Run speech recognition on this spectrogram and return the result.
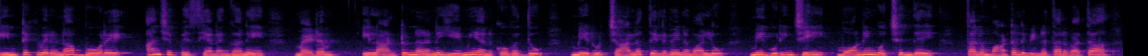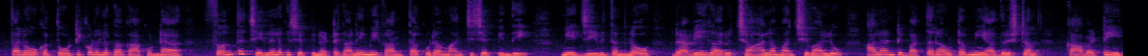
ఇంటికి వెళ్ళినా బోరే అని చెప్పేసి అనగానే మేడం ఇలా అంటున్నారని ఏమీ అనుకోవద్దు. మీరు చాలా తెలివైన వాళ్ళు. మీ గురించి మార్నింగ్ వచ్చిందే. తను మాటలు విన్న తర్వాత తను ఒక తోటికొడలుగా కాకుండా సొంత చెల్లెలకు చెప్పినట్టుగానే మీకు అంతా కూడా మంచి చెప్పింది. మీ జీవితంలో రవి గారు చాలా మంచివాళ్ళు. అలాంటి భర్త రావటం మీ అదృష్టం. కాబట్టి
